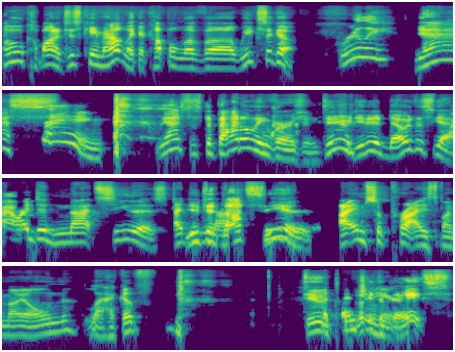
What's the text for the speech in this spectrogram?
Oh, come on. It just came out like a couple of uh weeks ago. Really? Yes. Dang. Yes, it's the battling version. Dude, you didn't know this yet. Wow, I did not see this. I You did not see it. I am surprised by my own lack of. Dude, look Attention at the base.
